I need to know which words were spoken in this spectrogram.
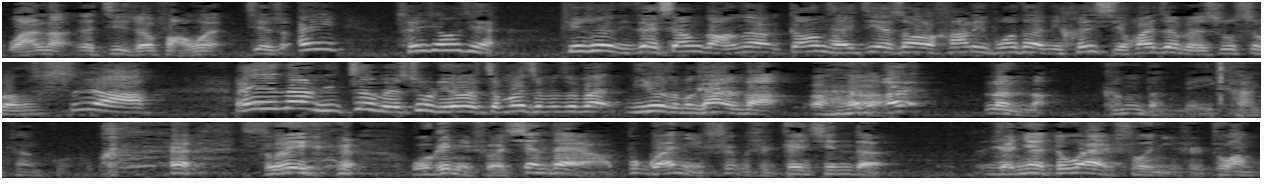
完了，那记者访问，介绍哎，陈小姐。听说你在香港那刚才介绍了《哈利波特》，你很喜欢这本书是吧？是啊。哎，那你这本书里头怎么怎么怎么，你有什么看法？哎，愣了，根本没看看过。所以我跟你说，现在啊，不管你是不是真心的，人家都爱说你是装。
